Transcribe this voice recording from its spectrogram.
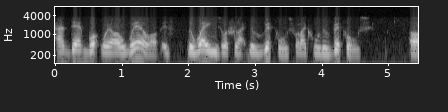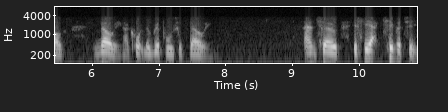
And then what we are aware of is the waves, or like the ripples, what I call the ripples of knowing. I call it the ripples of knowing. And so it's the activity,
